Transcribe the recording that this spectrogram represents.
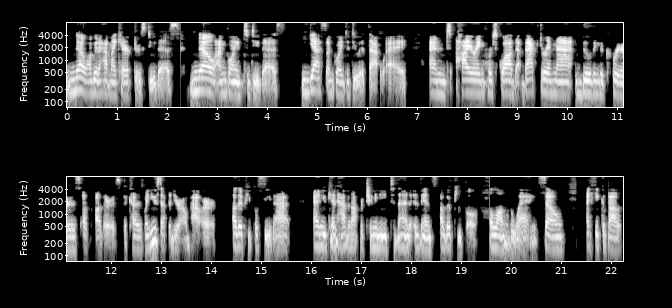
no, I'm going to have my characters do this. No, I'm going to do this. Yes, I'm going to do it that way. And hiring her squad that backed her in that, building the careers of others. Because when you step into your own power, other people see that and you can have an opportunity to then advance other people along the way. So I think about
